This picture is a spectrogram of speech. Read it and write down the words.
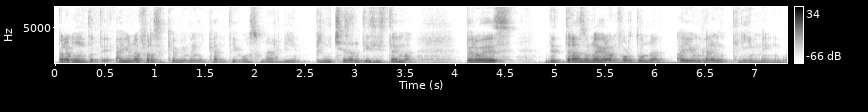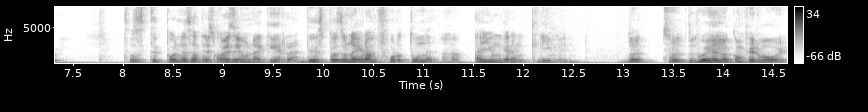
pregúntate, hay una frase que a mí me encanta y va a sonar bien pinches antisistema. Pero es, detrás de una gran fortuna hay un gran crimen, güey. Entonces te pones a... después a de una guerra, Después de una gran fortuna ajá, hay un gran crimen. do- so- do- Güey, te lo confirmo, güey.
